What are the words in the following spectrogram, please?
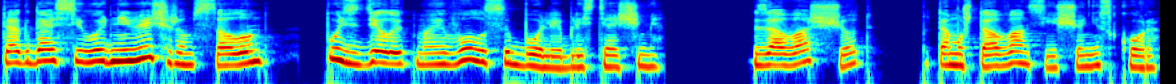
Тогда сегодня вечером в салон пусть сделают мои волосы более блестящими. За ваш счет, потому что аванс еще не скоро.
